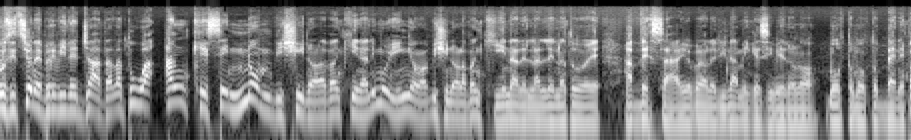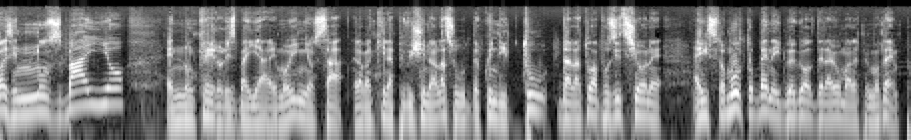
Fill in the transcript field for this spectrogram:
Posizione privilegiata la tua, anche se non vicino alla panchina di Mourinho, ma vicino alla panchina dell'allenatore avversario. Però le dinamiche si vedono molto molto bene. Poi se non sbaglio, e non credo di sbagliare, Mourinho sta nella panchina più vicina alla Sud, quindi tu dalla tua posizione hai visto molto bene i due gol della Roma nel primo tempo.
